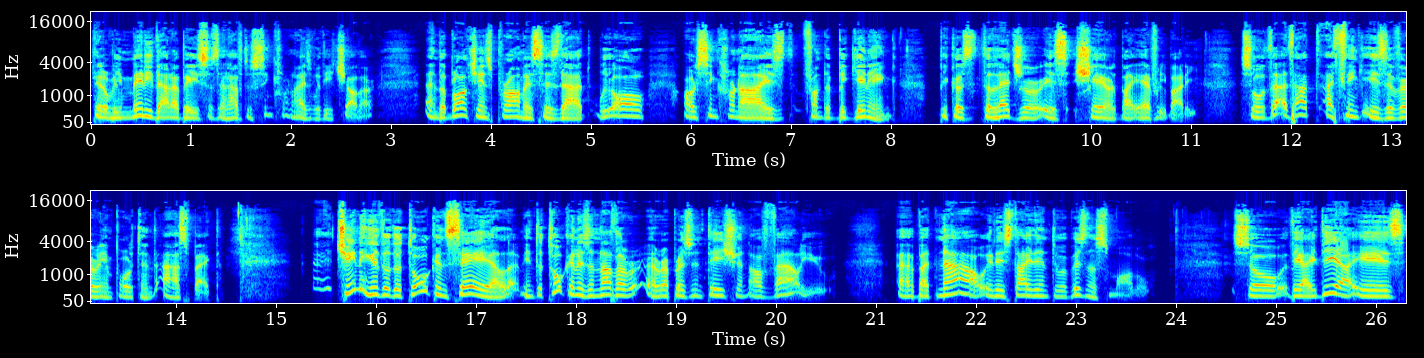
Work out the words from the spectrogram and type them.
There will be many databases that have to synchronize with each other. And the blockchain's promise is that we all are synchronized from the beginning because the ledger is shared by everybody. So that, that I think is a very important aspect. Chaining into the token sale, I mean, the token is another representation of value, uh, but now it is tied into a business model. So the idea is,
